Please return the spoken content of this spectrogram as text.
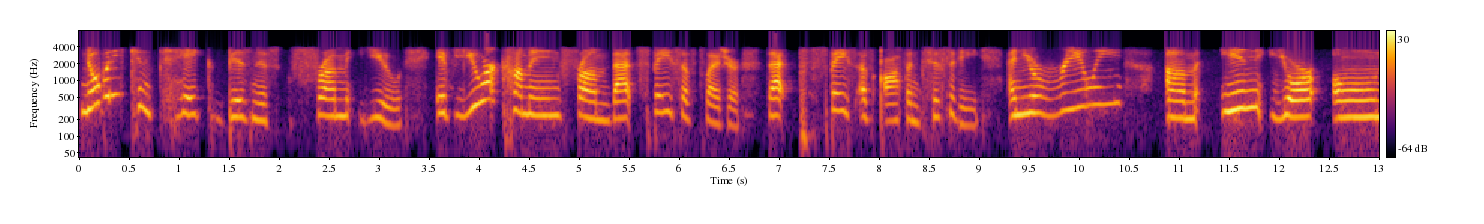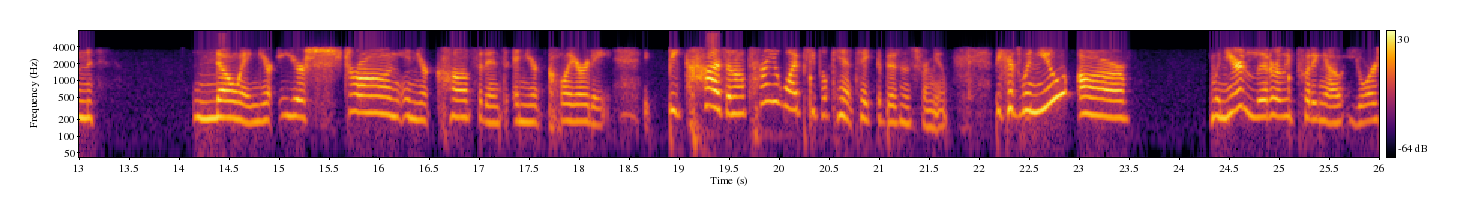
nobody can take business from you if you are coming from that space of pleasure, that space of authenticity, and you're really um, in your own knowing you're you're strong in your confidence and your clarity. Because and I'll tell you why people can't take the business from you. Because when you are when you're literally putting out your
